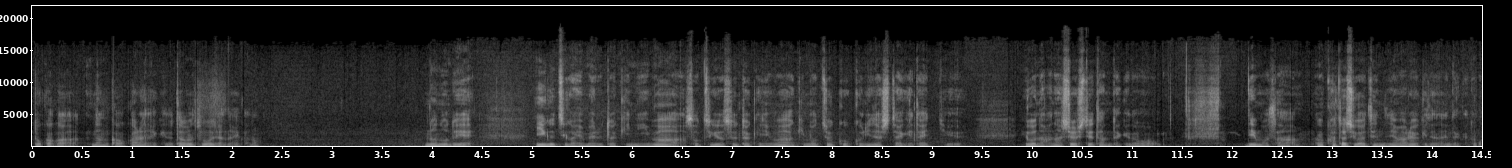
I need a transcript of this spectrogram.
とかがなんかわからないけど多分そうじゃないかな。なので井口が辞める時には卒業する時には気持ちよく送り出してあげたいっていうような話をしてたんだけどでもさ形が全然悪いわけじゃないんだけど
